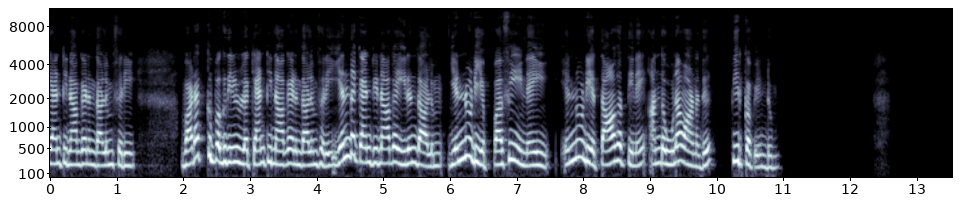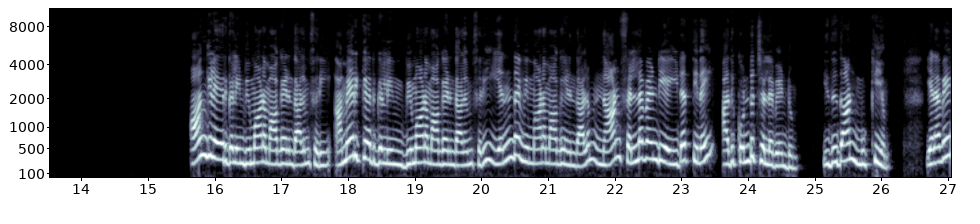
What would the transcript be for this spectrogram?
கேன்டீனாக இருந்தாலும் சரி வடக்கு பகுதியில் உள்ள கேன்டீனாக இருந்தாலும் சரி எந்த கேன்டீனாக இருந்தாலும் என்னுடைய பசியினை என்னுடைய தாகத்தினை அந்த உணவானது தீர்க்க வேண்டும். ஆங்கிலேயர்களின் விமானமாக இருந்தாலும் சரி அமெரிக்கர்களின் விமானமாக இருந்தாலும் சரி எந்த விமானமாக இருந்தாலும் நான் செல்ல வேண்டிய இடத்தினை அது கொண்டு செல்ல வேண்டும். இதுதான் முக்கியம். எனவே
